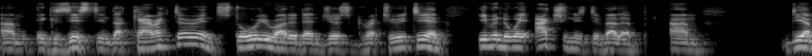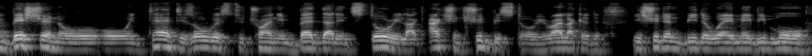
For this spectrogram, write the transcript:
um, exist in that character and story rather than just gratuity. And even the way action is developed, um, the ambition or, or intent is always to try and embed that in story. Like action should be story, right? Like a, it shouldn't be the way maybe more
